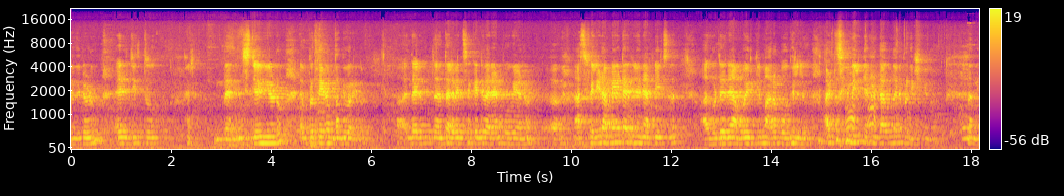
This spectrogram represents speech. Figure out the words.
ഇതിനോടും ജിത്തു ജോയിയോടും പ്രത്യേകം നന്ദി പറയുന്നു. എന്തായാലും തലവൻ സെക്കൻഡ് വരാൻ പോവുകയാണ്. ആസിഫ് അലിയുടെ അമ്മയായിട്ടായിരുന്നു ഞാൻ അഭിനയിച്ചത്. അതുകൊണ്ട് തന്നെ അമ്മ ഒരിക്കലും മാറാൻ പോകുന്നില്ലല്ലോ. അടുത്ത സിനിമയിൽ ഞാൻ ഉണ്ടാകുന്നതിനെ പ്രതീക്ഷിക്കുന്നു. നന്ദി.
